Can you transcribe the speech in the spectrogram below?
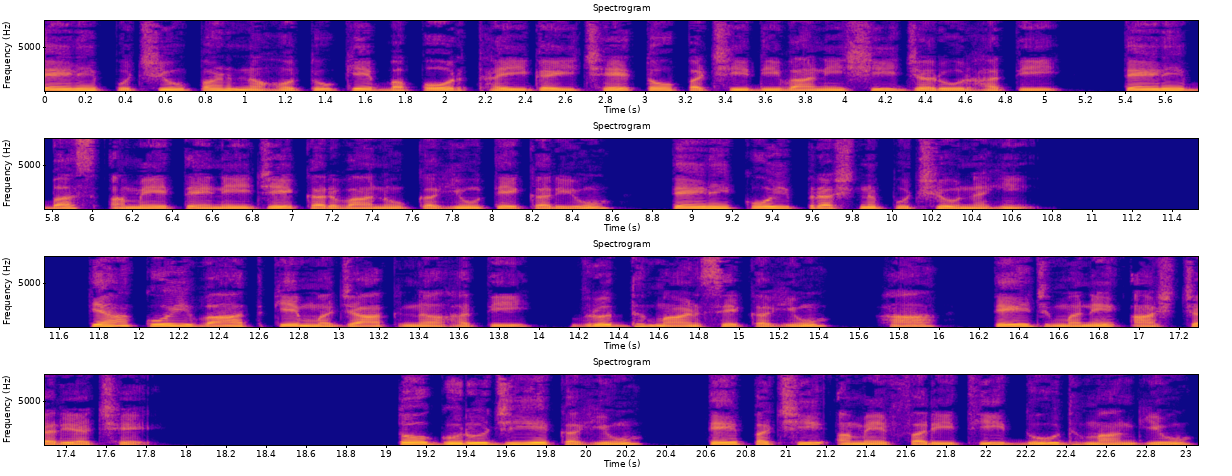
તેણે પૂછ્યું પણ નહોતું કે બપોર થઈ ગઈ છે તો પછી દીવાની શી જરૂર હતી. તેણે બસ અમે તેને જે કરવાનું કહ્યું તે કર્યું, તેણે કોઈ પ્રશ્ન પૂછ્યો નહીં. ત્યાં કોઈ વાત કે મજાક ન હતી, વૃદ્ધ માણસે કહ્યું, હા, તે જ મને આશ્ચર્ય છે. તો ગુરુજીએ કહ્યું, તે પછી અમે ફરીથી દૂધ માંગ્યું,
